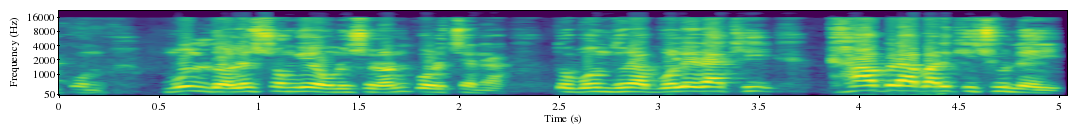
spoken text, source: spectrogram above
এখন। মূল দলের সঙ্গে অনুশীলন করছে না। তো বন্ধুরা, বলে রাখি ঘাবড়াবার কিছু নেই।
